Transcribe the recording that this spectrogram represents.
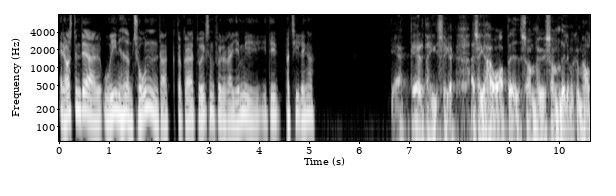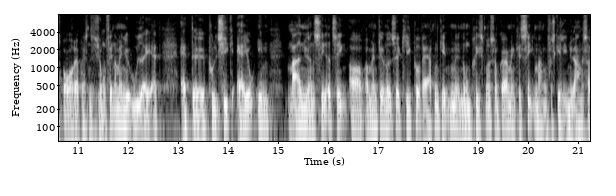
Er det også den der uenighed om tonen, der, der gør, at du ikke sådan føler dig hjemme i, i det parti længere? Ja, det er det da helt sikkert. Altså, jeg har jo opdaget, som, øh, som medlem af Københavns Borgerrepræsentation, finder man jo ud af, at, at øh, politik er jo en meget nuanceret ting, og, og man bliver nødt til at kigge på verden gennem øh, nogle prismer, som gør, at man kan se mange forskellige nuancer.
